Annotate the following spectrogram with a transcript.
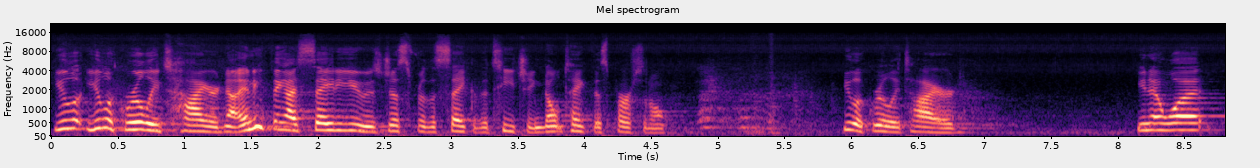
You look, you look really tired. Now, anything I say to you is just for the sake of the teaching. Don't take this personal. You look really tired. You know what?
